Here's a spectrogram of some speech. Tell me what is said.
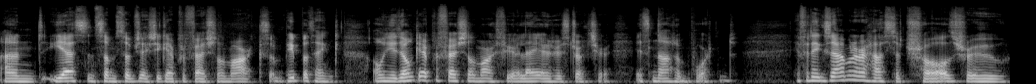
and yes in some subjects you get professional marks and people think oh you don't get professional marks for your layout or structure it's not important if an examiner has to trawl through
